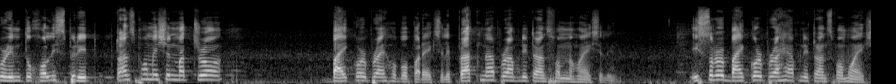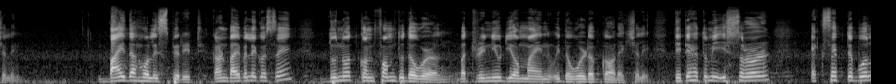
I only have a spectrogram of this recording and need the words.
কৰিম তো হলি স্পিৰিট ট্ৰান্সফৰ্মেশ্যন মাত্ৰ বাইকৰ পৰাই হ'ব পাৰে একচুৱেলি প্ৰাৰ্থনাৰ পৰা আপুনি ট্ৰান্সফৰ্ম নহয় একচুৱেলি ঈশ্বৰৰ বাইকৰ পৰাহে আপুনি ট্ৰান্সফৰ্ম হয় actually by the holy spirit কাৰণ বাইবেলে কৈছে do not conform to the world but renewed your mind with the word of God actually তেতিয়াহে তুমি ঈশ্বৰৰ একচেপ্টেবল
